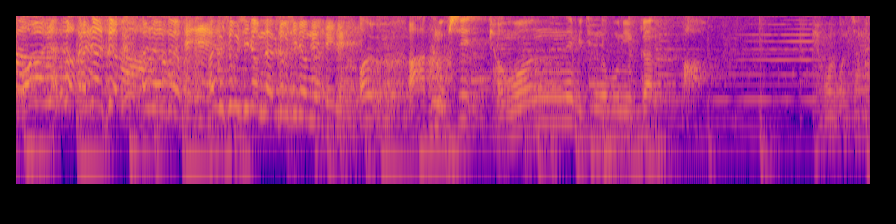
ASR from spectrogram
어 안녕하세요 안녕하세요 안녕하세요. 아이고 정신이 없네 정신이 없네. 아유 아 그럼 혹시 병원에 밑에 있는 거 보니까 아 병원 원장님.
